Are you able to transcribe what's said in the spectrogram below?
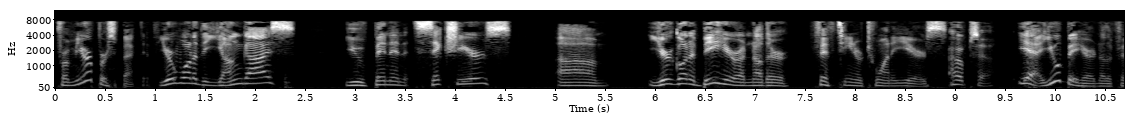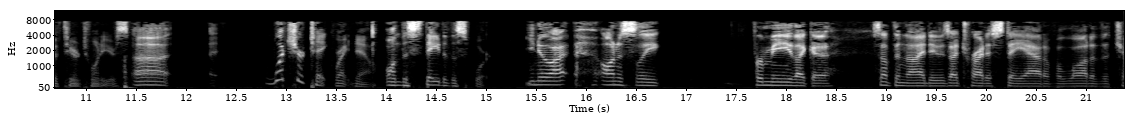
from your perspective. You're one of the young guys. You've been in it six years. Um, you're going to be here another 15 or 20 years. I hope so. Yeah, you'll be here another 15 or 20 years. Uh, what's your take right now on the state of the sport? You know, I honestly, for me, like a something that I do is I try to stay out of a lot of the ch-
